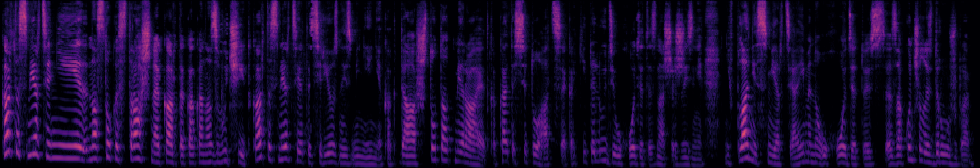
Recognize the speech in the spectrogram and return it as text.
Карта смерти не настолько страшная карта, как она звучит. Карта смерти – это серьезные изменения, когда что-то отмирает, какая-то ситуация, какие-то люди уходят из нашей жизни. Не в плане смерти, а именно уходят, то есть закончилась дружба.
